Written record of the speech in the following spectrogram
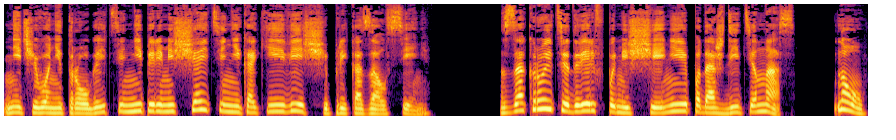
«Ничего не трогайте, не перемещайте никакие вещи», — приказал Сеня. Закройте дверь в помещении и подождите нас. Ну,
